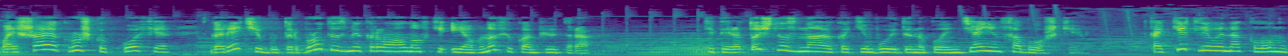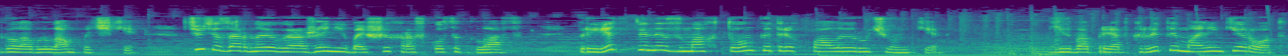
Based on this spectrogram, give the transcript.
Большая кружка кофе, горячий бутерброд из микроволновки, и я вновь у компьютера. Теперь я точно знаю, каким будет инопланетянин с обложки. Кокетливый наклон головы лампочки, чуть озорное выражение больших раскосых глаз, приветственный взмах тонкой трехпалой ручонки – едва приоткрытый маленький рот.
